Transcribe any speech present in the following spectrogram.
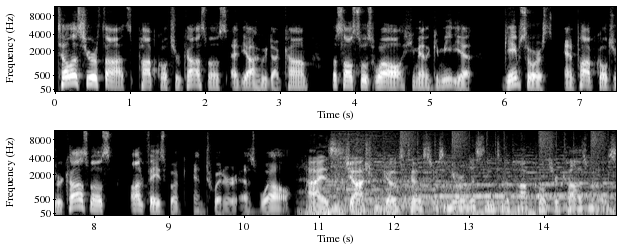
Tell us your thoughts, popculturecosmos at yahoo.com, plus also as well Humanica Media, Game Source, and Pop Culture Cosmos on Facebook and Twitter as well. Hi, this is Josh from Ghost Toasters, and you're listening to the Pop Culture Cosmos.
